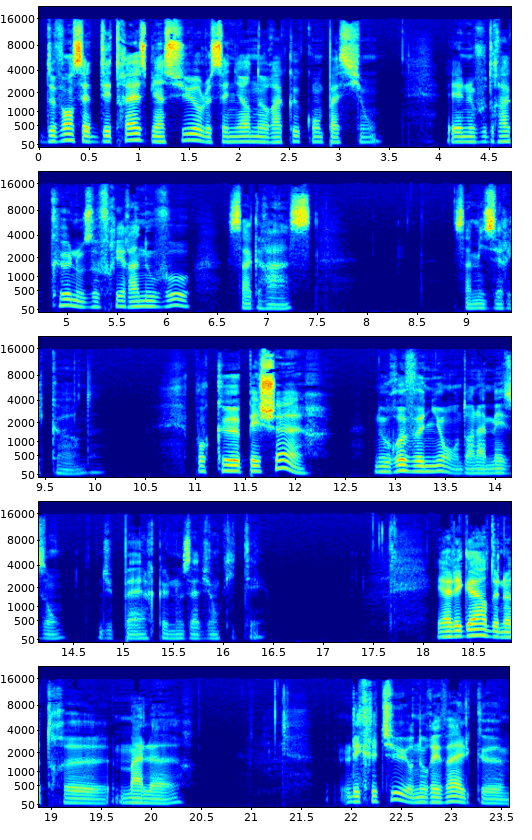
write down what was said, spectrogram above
Devant cette détresse, bien sûr, le Seigneur n'aura que compassion et ne voudra que nous offrir à nouveau sa grâce, sa miséricorde, pour que, pécheurs, nous revenions dans la maison du Père que nous avions quitté. Et à l'égard de notre malheur, l'Écriture nous révèle que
